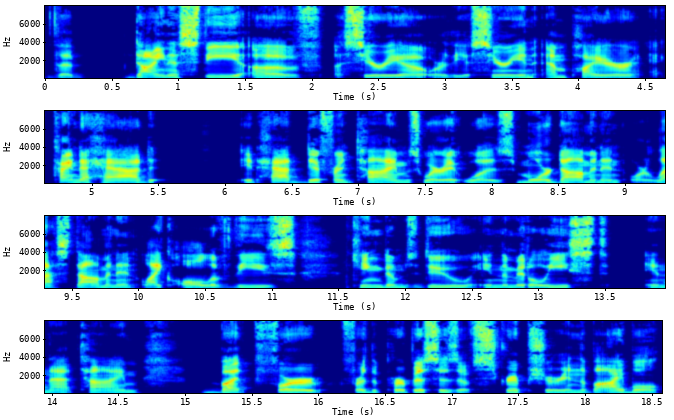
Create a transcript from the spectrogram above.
The dynasty of Assyria or the Assyrian Empire kind of had it had different times where it was more dominant or less dominant like all of these kingdoms do in the Middle East in that time. But for for the purposes of scripture in the bible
